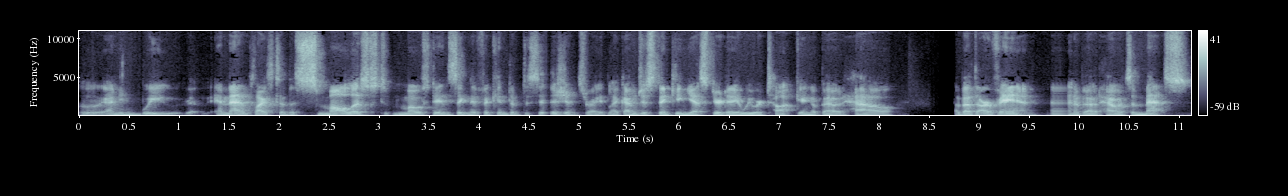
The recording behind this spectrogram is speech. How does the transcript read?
Absolutely. I mean, we, and that applies to the smallest, most insignificant of decisions, right? Like, I'm just thinking yesterday we were talking about how, about our van and about how it's a mess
